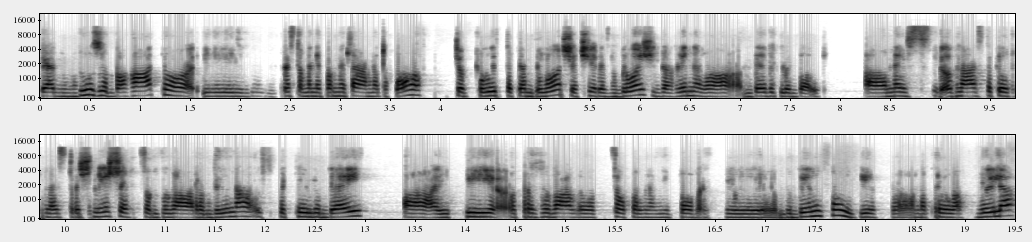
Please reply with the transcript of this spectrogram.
Це дуже багато, і просто ми не пам'ятаємо такого щоб коли таке було, що через дощ загинуло 9 людей. А одна з таких найстрашніших це була родина з п'яти людей, які проживали в цокольному поверхі будинку. Їх накрила хвиля,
